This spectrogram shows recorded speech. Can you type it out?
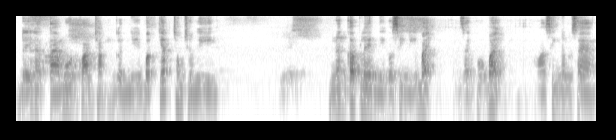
Đấy là 8 môn quan trọng gần như bậc nhất trong trường y. Nâng cấp lên thì có sinh lý bệnh giải phẫu bệnh hóa sinh lâm sàng.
